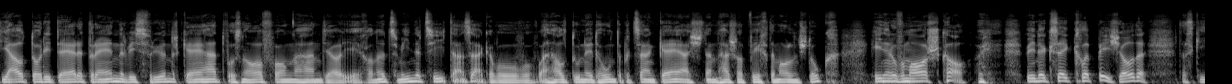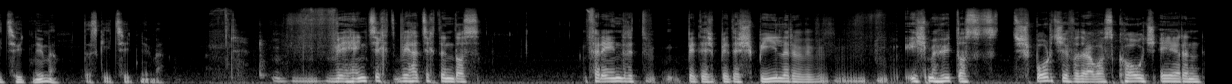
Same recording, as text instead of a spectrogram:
Die autoritären Trainer, wie es früher gegeben hat, die es noch angefangen haben, ja, ich kann nicht zu meiner Zeit auch sagen, wo, wo, wenn halt du nicht 100% gegeben hast, dann hast du halt vielleicht einmal einen Stock hinten auf dem Arsch gehabt, wie du gesäckelt bist, oder? Das gibt es heute nicht mehr. Das gibt's heute nicht mehr. Wie sich, wie hat sich denn das verändert bei den, bei den Spielern? Ist man heute als Sportchef oder auch als Coach eher ein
